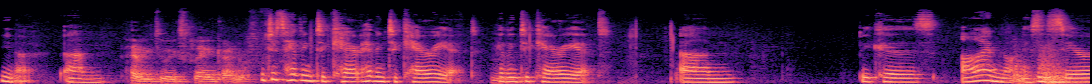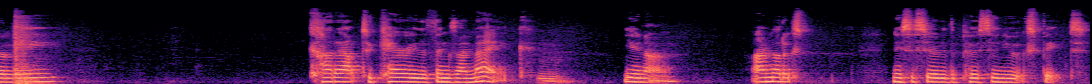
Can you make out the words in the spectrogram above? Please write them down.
you know. Um, Having to explain kind of. just having to carry, having to carry it, having to carry it, um, because I'm not necessarily cut out to carry the things I make. You know, I'm not ex- necessarily the person you expect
